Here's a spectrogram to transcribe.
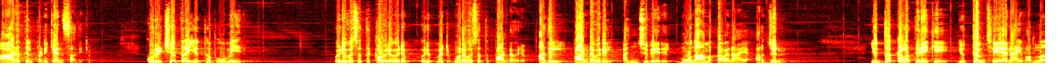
ആഴത്തിൽ പഠിക്കാൻ സാധിക്കും. കുരുക്ഷേത്ര യുദ്ധഭൂമിയിൽ ഒരു വശത്ത് കൗരവരും ഒരു മറ്റു മറുവശത്ത് പാണ്ഡവരും. അതിൽ പാണ്ഡവരിൽ അഞ്ചു പേരിൽ മൂന്നാമത്തവനായ അർജുനൻ. യുദ്ധക്കളത്തിലേക്ക് യുദ്ധം ചെയ്യാനായി വന്ന്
